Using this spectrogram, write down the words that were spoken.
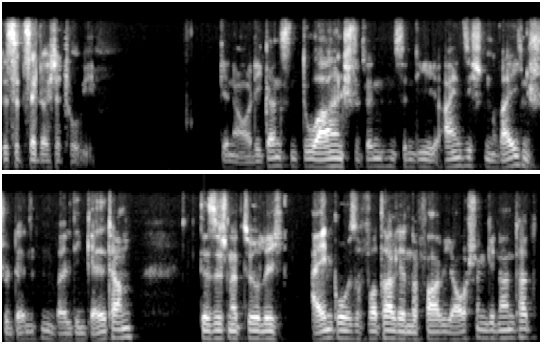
das erzählt euch der Tobi. Genau, die ganzen dualen Studenten sind die einzigsten reichen Studenten, weil die Geld haben. Das ist natürlich ein großer Vorteil, den der Fabi auch schon genannt hat.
